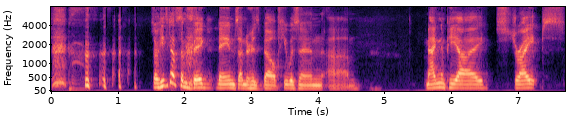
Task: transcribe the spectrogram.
So he's got some big names under his belt. He was in um, Magnum PI, Stripes,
